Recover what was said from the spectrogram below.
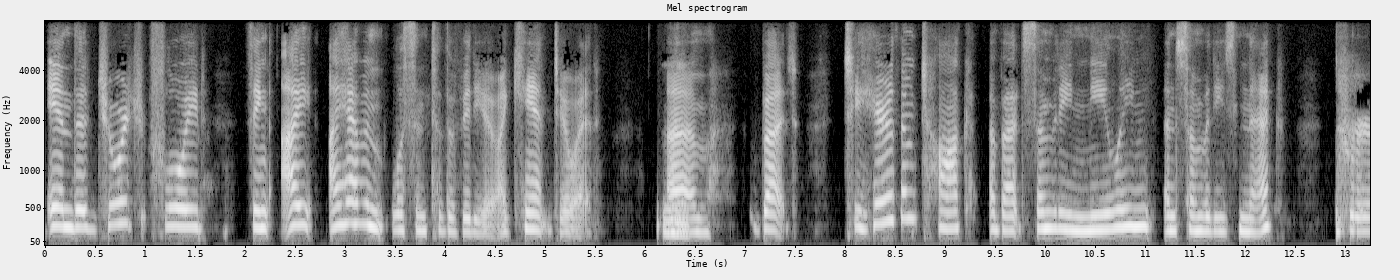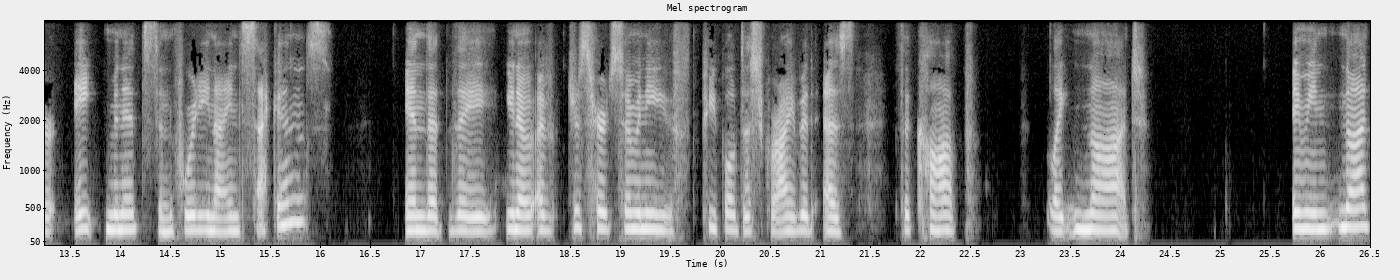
in the george floyd thing i i haven't listened to the video i can't do it Mm. um but to hear them talk about somebody kneeling on somebody's neck for eight minutes and 49 seconds and that they you know i've just heard so many people describe it as the cop like not i mean not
